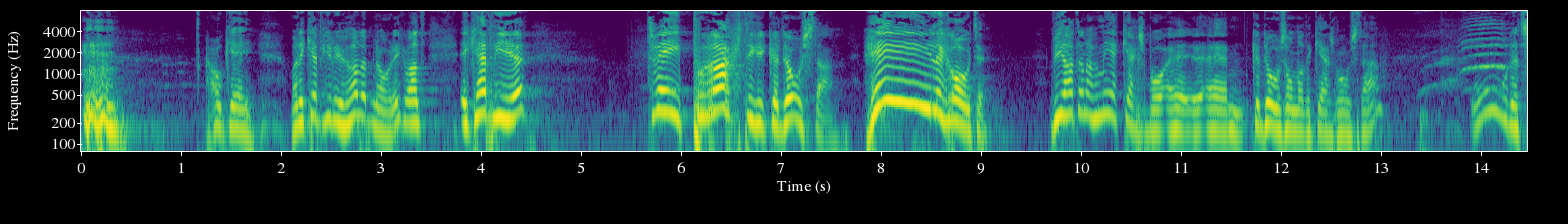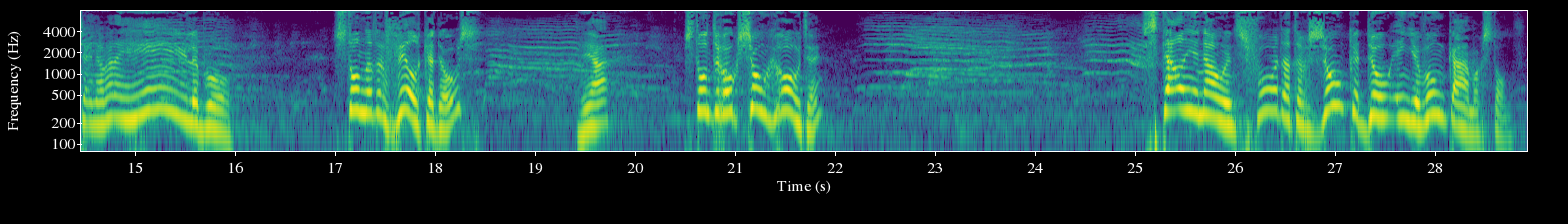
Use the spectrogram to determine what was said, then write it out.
Oké, want ik heb jullie hulp nodig. Want ik heb hier twee prachtige cadeaus staan. Hele grote. Wie had er nog meer kerstbo eh, eh, cadeaus onder de kerstboom staan? Oeh, dat zijn er wel een heleboel. Stonden er veel cadeaus? Ja. Stond er ook zo'n grote? Stel je nou eens voor dat er zo'n cadeau in je woonkamer stond.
